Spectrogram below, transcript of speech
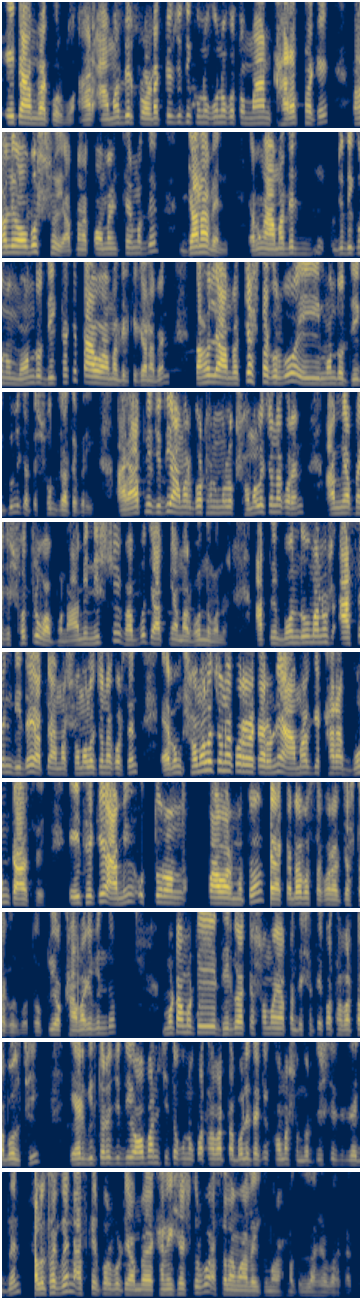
এটা আমরা করব। আর আমাদের প্রোডাক্টের যদি কোনো গুণগত মান খারাপ থাকে, তাহলে অবশ্যই আপনারা কমেন্টসের মধ্যে জানাবেন। এবং আমাদের যদি কোনো মন্দ দিক থাকে, তাও আমাদেরকে জানাবেন। তাহলে আমরা চেষ্টা করব এই মন্দ দিকগুলি যাতে শুধরাতে পারি। আর আপনি যদি আমার গঠনমূলক সমালোচনা করেন, আমি আপনাকে শত্রু ভাববো না। আমি নিশ্চয়ই ভাববো যে আপনি আমার বন্ধু মানুষ। আপনি বন্ধু মানুষ আছেন বিদায় আপনি আমার সমালোচনা করছেন এবং সমালোচনা করার কারণে আমার যে খারাপ গুণটা আছে, এই থেকে আমি উত্তরণ পাওয়ার মতো একটা ব্যবস্থা করার চেষ্টা করব। তো প্রিয় খামারি বৃন্দ মোটামুটি দীর্ঘ একটা সময় আপনাদের সাথে কথাবার্তা বলছি। এর ভিতরে যদি অবাঞ্ছিত কোনো কথাবার্তা বলে থাকি, ক্ষমা সুন্দর দৃষ্টিতে দেখবেন। ভালো থাকবেন। আজকের পর্বটি আমরা এখানেই শেষ করব। আসসালামু আলাইকুম রহমতুল্লাহ বারকাতু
